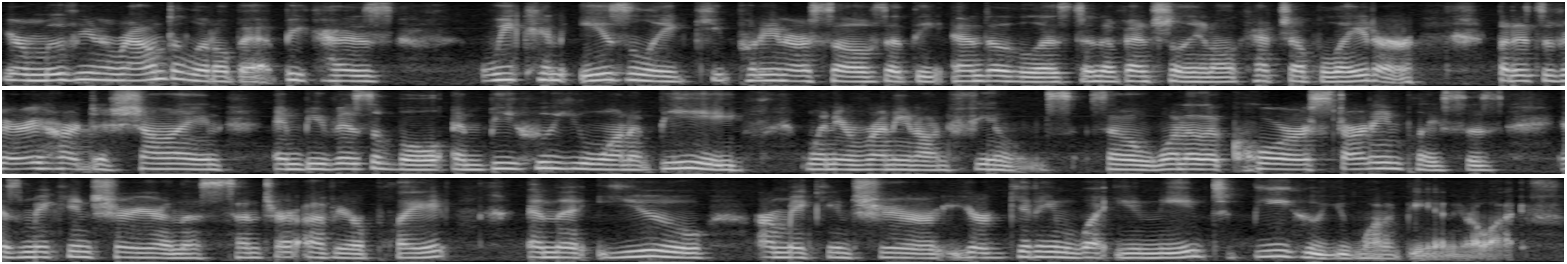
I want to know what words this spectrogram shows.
you're moving around a little bit because we can easily keep putting ourselves at the end of the list and eventually, and I'll catch up later. But it's very hard to shine and be visible and be who you want to be when you're running on fumes. So, one of the core starting places is making sure you're in the center of your plate and that you are making sure you're getting what you need to be who you want to be in your life.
